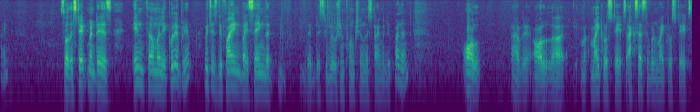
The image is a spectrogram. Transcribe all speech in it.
right. So the statement is in thermal equilibrium which is defined by saying that the distribution function is time independent all all uh, microstates accessible microstates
